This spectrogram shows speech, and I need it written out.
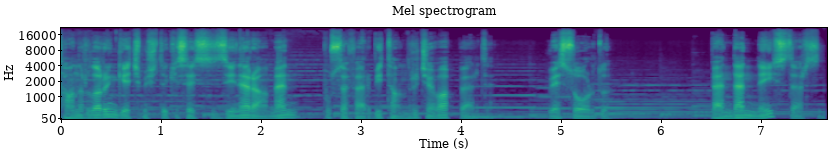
Tanrıların geçmişteki sessizliğine rağmen bu sefer bir tanrı cevap verdi ve sordu. Benden ne istersin?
